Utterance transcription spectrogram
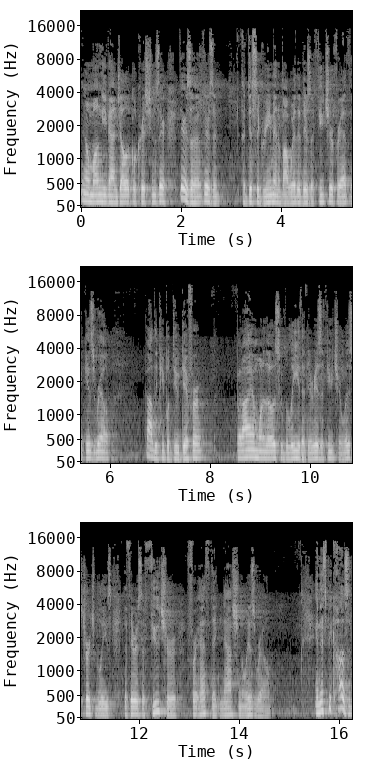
you know, among evangelical Christians, there, there's, a, there's a, a disagreement about whether there's a future for ethnic Israel. Godly people do differ. But I am one of those who believe that there is a future. Well, this church believes that there is a future for ethnic national Israel. And it's because of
